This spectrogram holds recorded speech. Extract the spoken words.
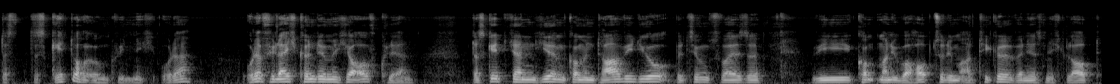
Das, das geht doch irgendwie nicht, oder? Oder vielleicht könnt ihr mich ja aufklären. Das geht dann hier im Kommentarvideo, beziehungsweise wie kommt man überhaupt zu dem Artikel, wenn ihr es nicht glaubt,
